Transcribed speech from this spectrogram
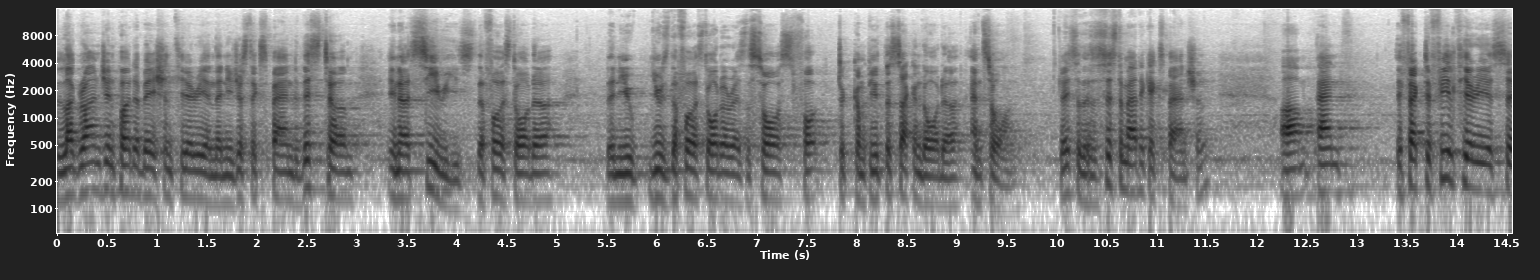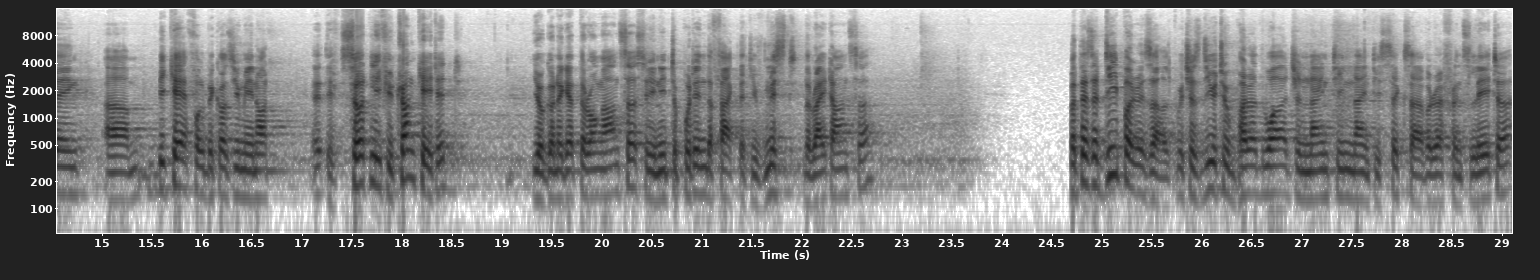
Lagrangian perturbation theory, and then you just expand this term in a series, the first order, then you use the first order as the source for, to compute the second order, and so on. Okay, so there's a systematic expansion. Um, and effective field theory is saying, um, be careful because you may not, if, certainly if you truncate it, you're going to get the wrong answer, so you need to put in the fact that you've missed the right answer. But there's a deeper result, which is due to Bharadwaj in 1996. I have a reference later.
